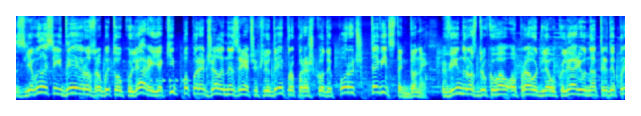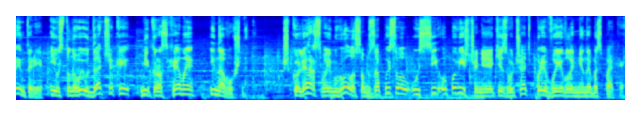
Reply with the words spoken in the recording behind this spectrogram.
з'явилася ідея розробити окуляри, які б попереджали незрячих людей про перешкоди поруч та відстань до них. Він роздрукував оправу для окулярів на 3D-принтері і встановив датчики, мікросхеми і навушник. Школяр своїм голосом записував усі оповіщення, які звучать при виявленні небезпеки.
